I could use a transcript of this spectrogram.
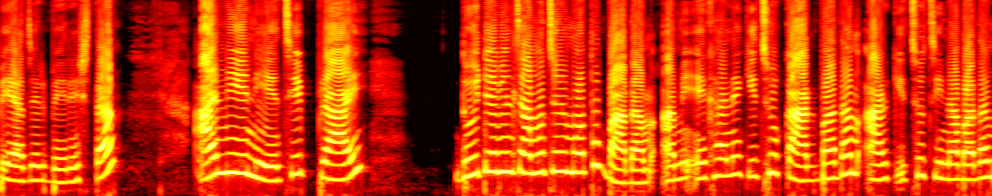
পেঁয়াজের বেরেস্তা। আর নিয়ে নিয়েছি প্রায় দুই টেবিল চামচের মতো বাদাম। আমি এখানে কিছু কাঠবাদাম আর কিছু চীনা বাদাম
